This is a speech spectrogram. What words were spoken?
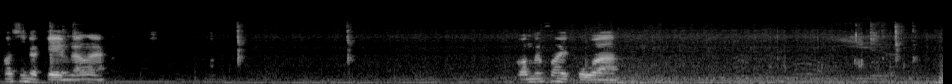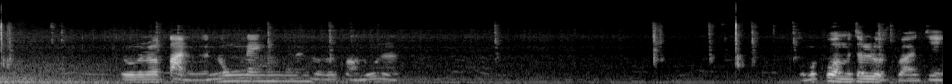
เขาชินกับเกมแล้วไงก็ไม่ค่อยกลัวดูมันมาปั่นกันนุ่งแน่งนุ่งแน่งดูอฝั่งนู้นน่ะ ผมว่ากลัวมันจะหลุดว่ะจริง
